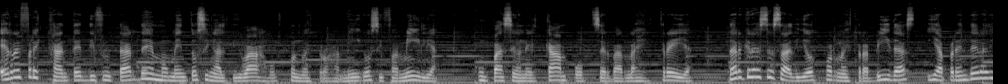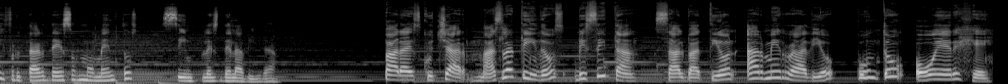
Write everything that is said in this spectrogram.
Es refrescante disfrutar de momentos sin altibajos con nuestros amigos y familia, un paseo en el campo, observar las estrellas, dar gracias a Dios por nuestras vidas y aprender a disfrutar de esos momentos simples de la vida. Para escuchar más latidos, visita salvationarmyradio.org.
